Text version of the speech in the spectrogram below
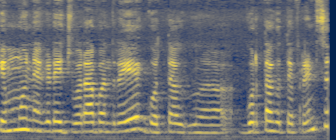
ಕೆಮ್ಮು, ನೆಗಡೆ, ಜ್ವರ ಬಂದರೆ ಗೊತ್ತಾಗ, ಗೊತ್ತಾಗುತ್ತೆ ಫ್ರೆಂಡ್ಸ್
